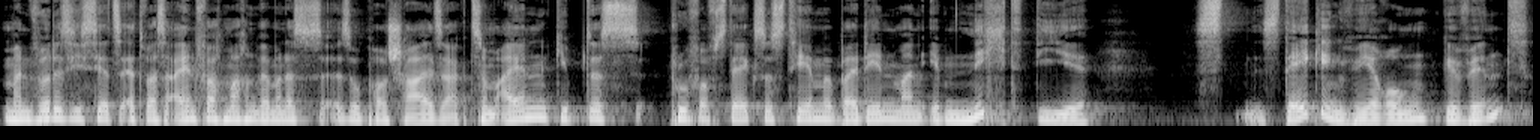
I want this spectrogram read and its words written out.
man würde sich jetzt etwas einfach machen, wenn man das so pauschal sagt. Zum einen gibt es Proof-of-Stake-Systeme, bei denen man eben nicht die Staking-Währung gewinnt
